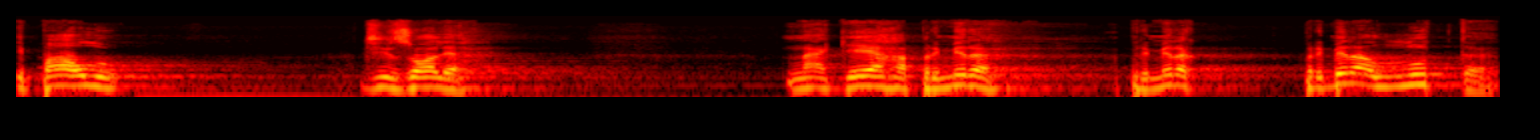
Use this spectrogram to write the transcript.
E Paulo diz: olha, na guerra, a primeira, primeira, primeira luta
